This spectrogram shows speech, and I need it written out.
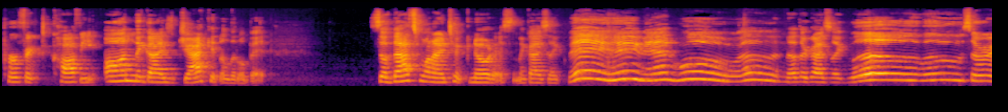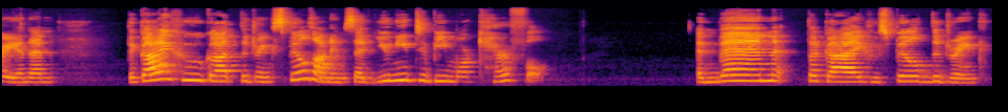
perfect coffee on the guy's jacket a little bit. So that's when I took notice, and the guy's like, "Hey, hey, man, whoa!" whoa. And the other guy's like, "Whoa, whoa, sorry." And then the guy who got the drink spilled on him said, "You need to be more careful." And then the guy who spilled the drink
